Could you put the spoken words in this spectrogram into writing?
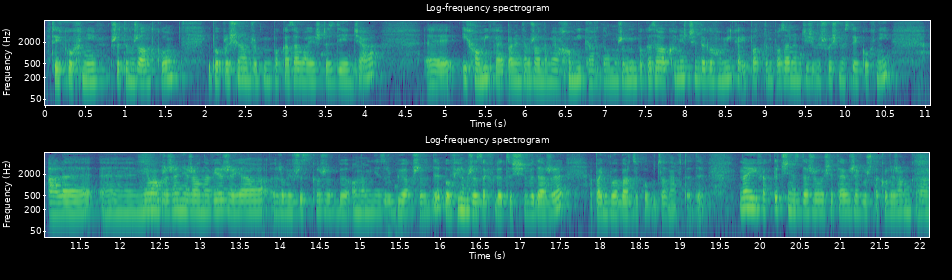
w tej kuchni przy tym rządku i poprosiłam, żeby mi pokazała jeszcze zdjęcia i chomika. Ja pamiętam, że ona miała chomika w domu, żeby mi pokazała koniecznie tego chomika i pod tym pozorem gdzieś wyszłyśmy z tej kuchni, ale e, miałam wrażenie, że ona wie, że ja robię wszystko, żeby ona mi nie zrobiła krzywdy, bo wiem, że za chwilę coś się wydarzy, a pani była bardzo pobudzona wtedy. No i faktycznie zdarzyło się tak, że jak już ta koleżanka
